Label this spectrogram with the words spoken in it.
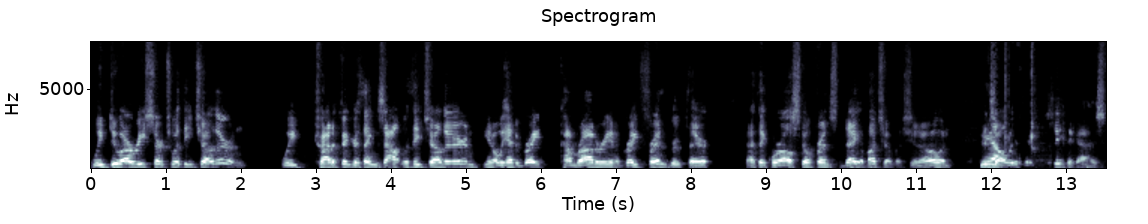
we do our research with each other, and we try to figure things out with each other. And, you know, we had a great camaraderie and a great friend group there. I think we're all still friends today, a bunch of us, you know, and it's yeah. always great to see the guys.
